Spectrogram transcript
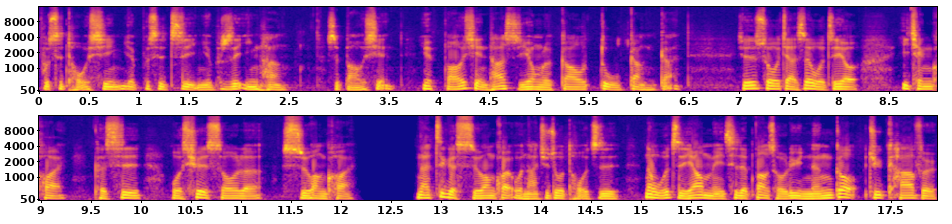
不是投信，也不是自营，也不是银行，是保险。因为保险它使用了高度杠杆，就是说，假设我只有一千块，可是我却收了十万块。那这个十万块我拿去做投资，那我只要每次的报酬率能够去 cover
